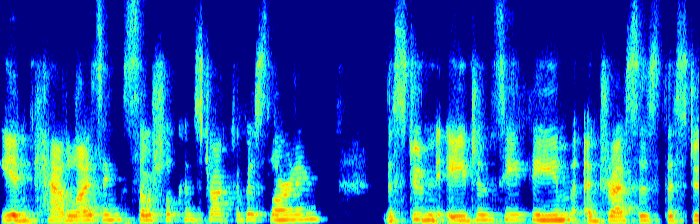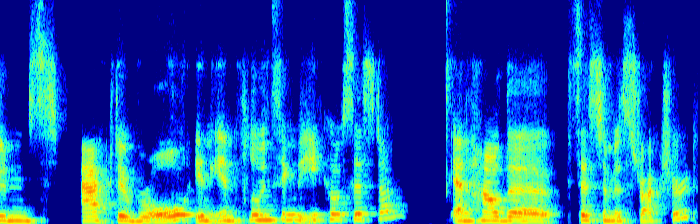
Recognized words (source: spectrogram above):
in catalyzing social constructivist learning. The student agency theme addresses the student's active role in influencing the ecosystem and how the system is structured.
